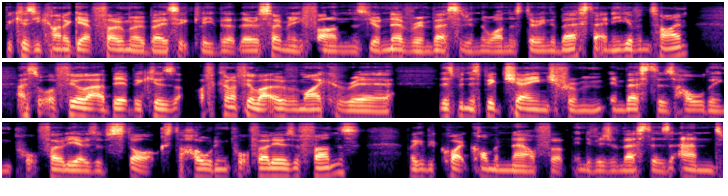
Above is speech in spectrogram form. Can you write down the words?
because you kind of get FOMO basically that there are so many funds, you're never invested in the one that's doing the best at any given time. I sort of feel that a bit because I kind of feel like over my career, there's been this big change from investors holding portfolios of stocks to holding portfolios of funds. Like it'd be quite common now for individual investors and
